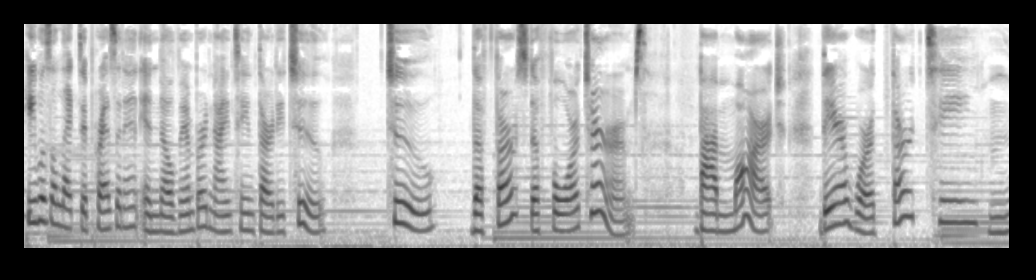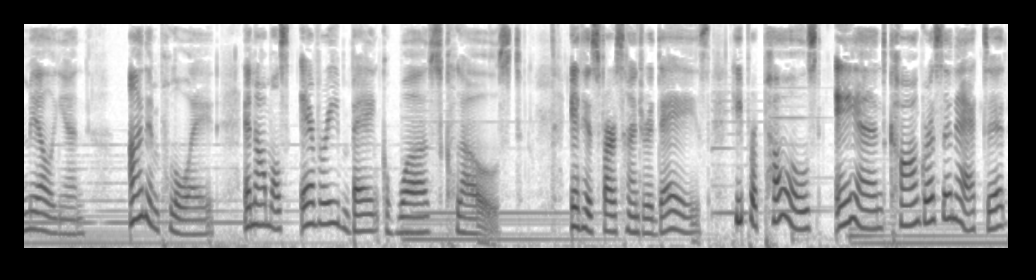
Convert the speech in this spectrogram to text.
He was elected president in November 1932 to the first of four terms. By March, there were 13 million unemployed, and almost every bank was closed. In his first hundred days, he proposed and Congress enacted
